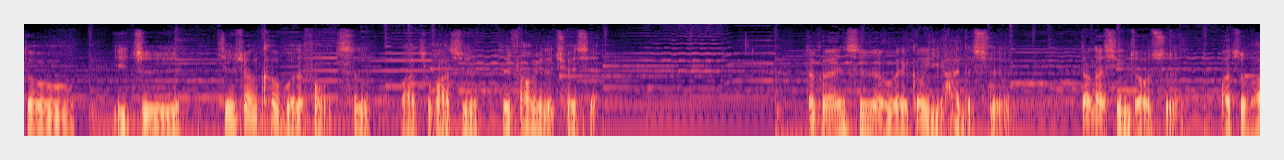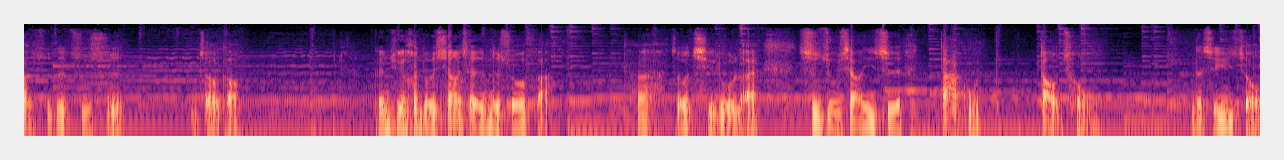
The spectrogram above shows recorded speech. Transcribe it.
都一致尖酸刻薄地讽刺华兹华斯这方面的缺陷。德克恩斯认为，更遗憾的是，当他行走时，华兹华斯的姿势很糟糕。根据很多乡下人的说法，他走起路来，十足像一只大古稻虫，那是一种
